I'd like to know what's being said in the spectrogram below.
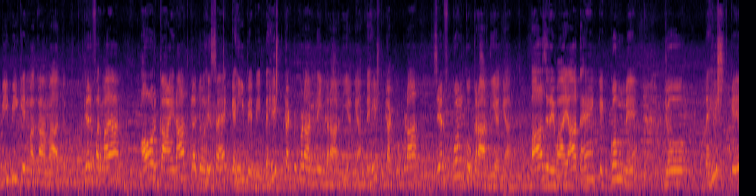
बीबी के मकाम फिर फरमाया, और कायनात का जो हिस्सा है, कहीं पे भी बहिश्त का टुकड़ा नहीं करार दिया गया। बहिश्त का टुकड़ा सिर्फ़ कुम को करार दिया गया। बाज़ रिवायात हैं कि कुम में जो बहिश्त के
